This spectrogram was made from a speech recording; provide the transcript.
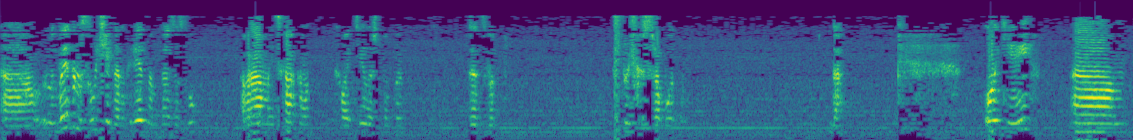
А, в этом случае конкретном, да, заслуг Авраама Ицхака хватило, чтобы эта вот штучка сработала. Да. Окей. Эм,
